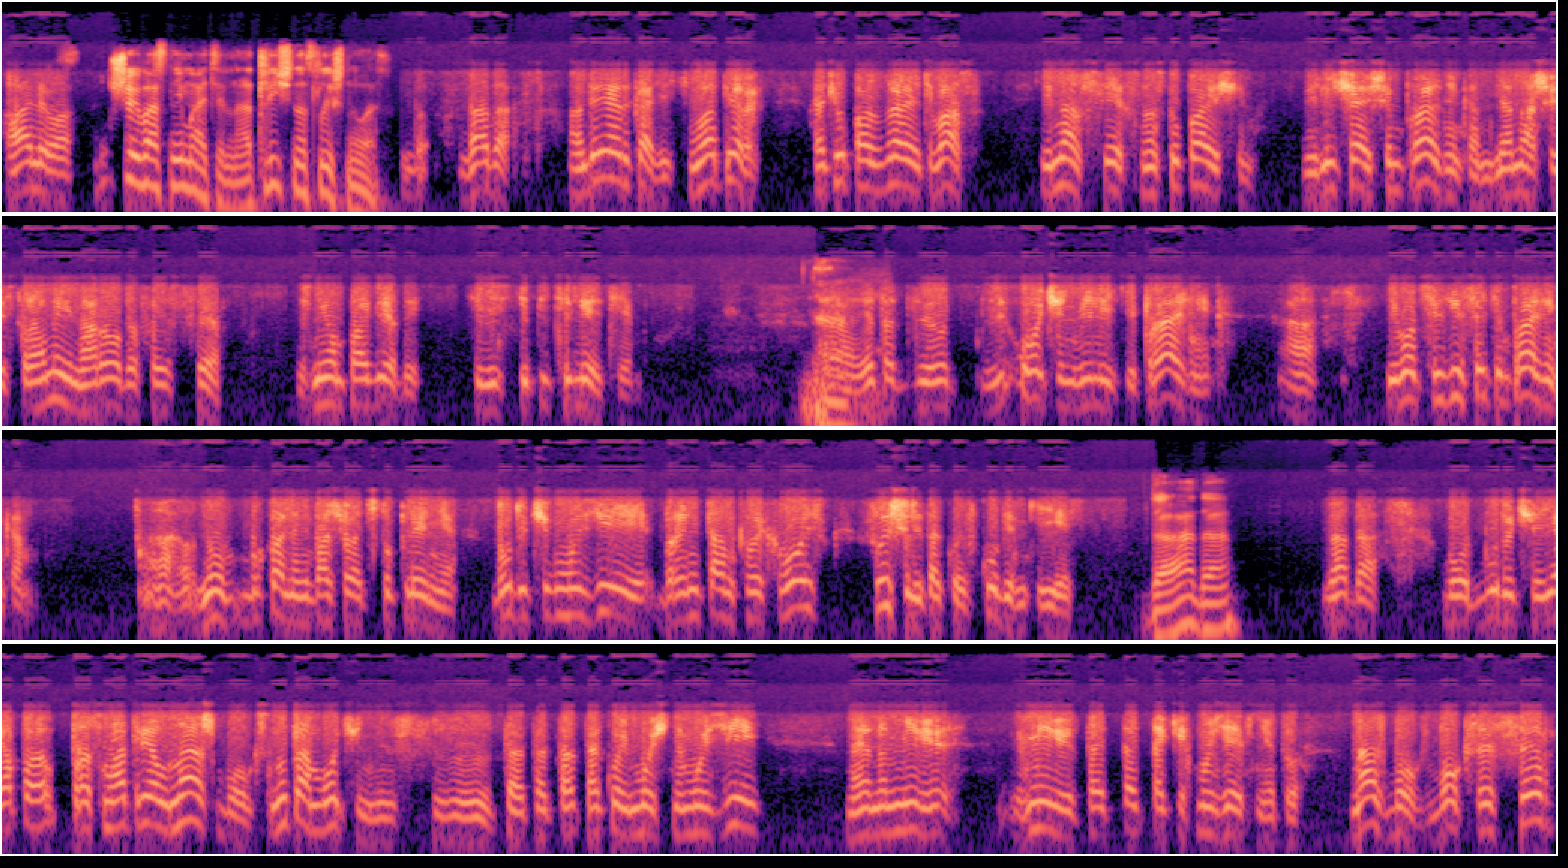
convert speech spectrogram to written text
Алло. Слушаю вас внимательно. Отлично слышно вас. Да, да. Андрей Аркадьевич, ну, во-первых, хочу поздравить вас и нас всех с наступающим величайшим праздником для нашей страны и народов СССР. С Днем Победы, 75-летием. Да. да это вот, очень великий праздник. А, и вот в связи с этим праздником ну, буквально небольшое отступление. Будучи в музее бронетанковых войск, слышали такой, в Кубинке есть? Да, да. Да, да. Вот, будучи, я по просмотрел наш бокс, ну, там очень э, та та та такой мощный музей. Наверное, в мире, в мире та та таких музеев нету. Наш бокс, бокс СССР,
